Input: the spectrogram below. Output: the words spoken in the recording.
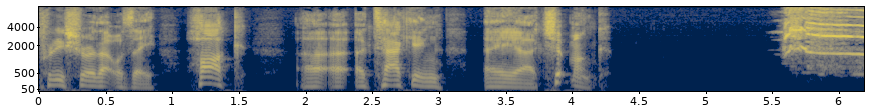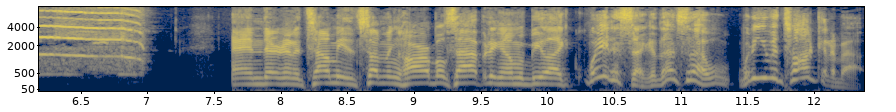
Pretty sure that was a hawk uh, attacking a uh, chipmunk. And they're going to tell me that something horrible's happening. I'm going to be like, wait a second, that's not. What are you even talking about?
